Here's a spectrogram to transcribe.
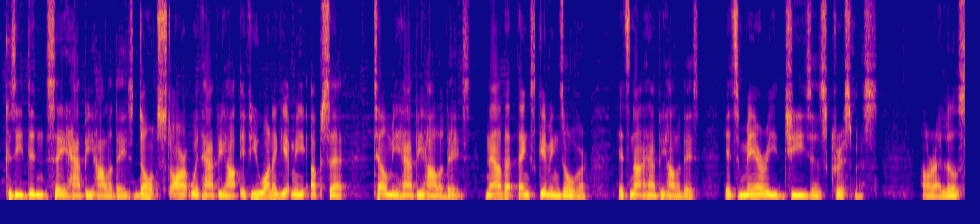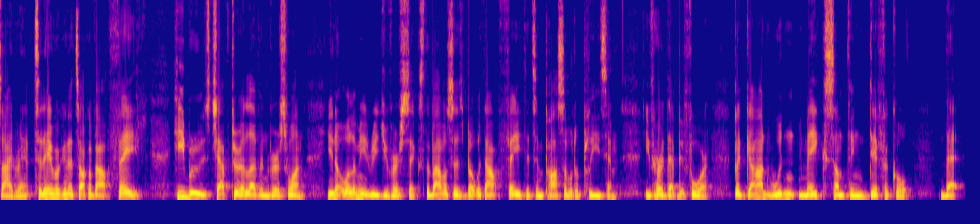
because he didn't say happy holidays. Don't start with happy if you want to get me upset, tell me happy holidays. Now that Thanksgiving's over, it's not happy holidays. It's Merry Jesus Christmas. All right, little side rant. Today we're going to talk about faith. Hebrews chapter 11, verse 1. You know, well, let me read you verse 6. The Bible says, But without faith it's impossible to please him. You've heard that before. But God wouldn't make something difficult that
